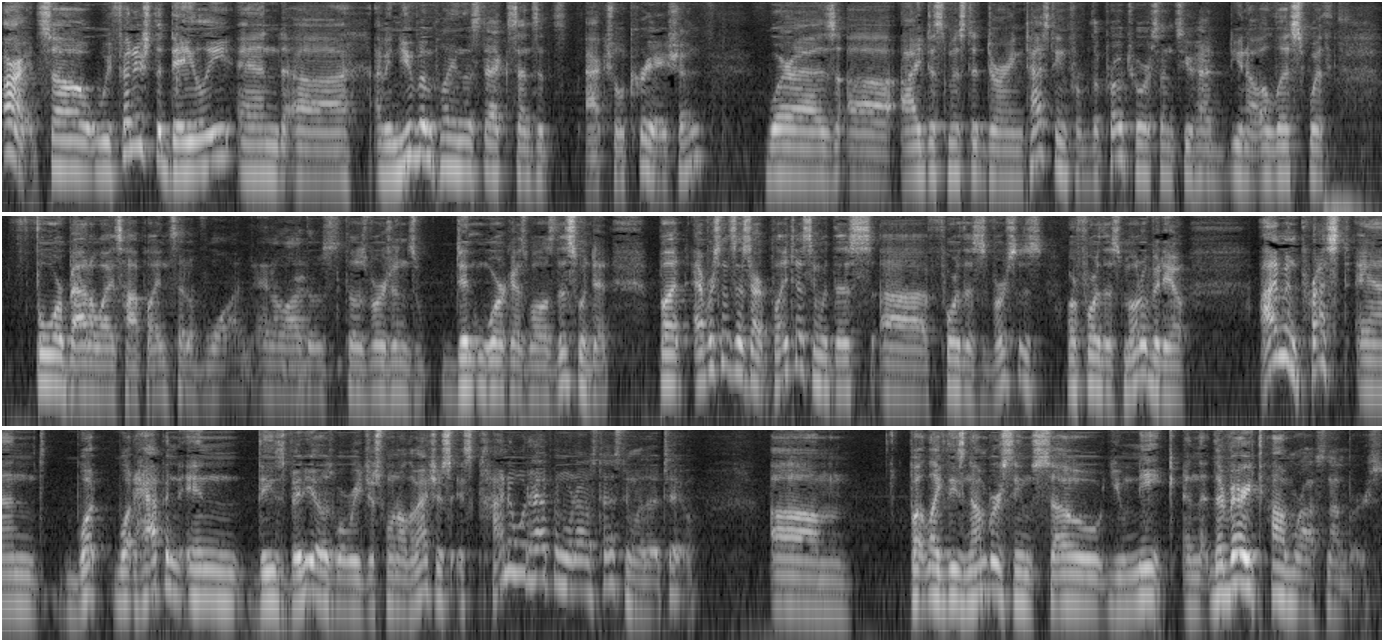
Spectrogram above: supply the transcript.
All right, so we finished the daily, and uh, I mean, you've been playing this deck since its actual creation, whereas uh, I dismissed it during testing for the Pro Tour since you had, you know, a list with four Battlewise Hoplite instead of one, and a lot of those those versions didn't work as well as this one did. But ever since I started playtesting with this uh, for this versus or for this moto video, I'm impressed. And what what happened in these videos where we just won all the matches is kind of what happened when I was testing with it too. Um, but like these numbers seem so unique, and they're very Tom Ross numbers.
